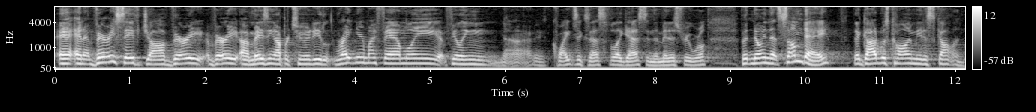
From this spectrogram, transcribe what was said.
and, and, a very safe job, very, very amazing opportunity, right near my family, feeling uh, quite successful, I guess, in the ministry world, but knowing that someday that God was calling me to Scotland.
